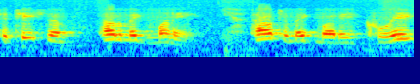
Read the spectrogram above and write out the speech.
to teach them how to make money, how to make money, create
